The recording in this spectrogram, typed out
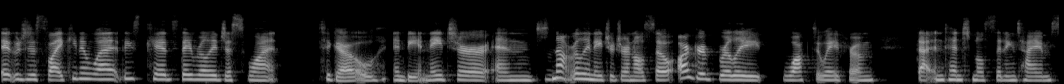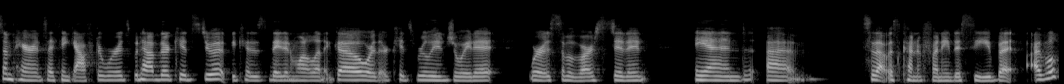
it was just like, you know what? These kids, they really just want to go and be in nature and not Mhm. really nature journal. So our group really walked away from that intentional sitting time. Some parents, I think, afterwards would have their kids do it because they didn't want to let it go or their kids really enjoyed it, whereas some of ours didn't. And um, so that was kind of funny to see. But I will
